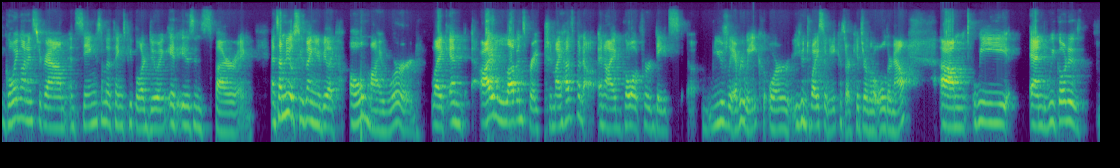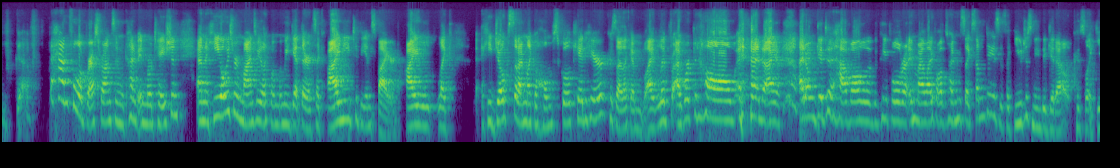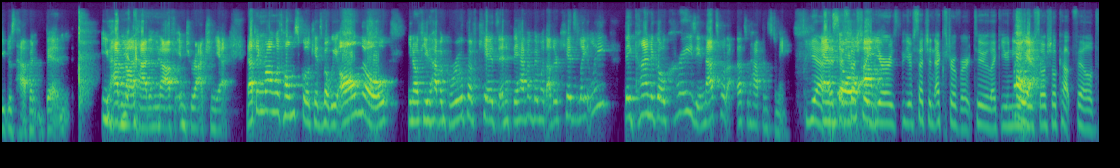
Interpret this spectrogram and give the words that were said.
going on Instagram and seeing some of the things people are doing, it is inspiring. And somebody will see something and you'll be like, oh my word. Like, and I love inspiration. My husband and I go out for dates uh, usually every week or even twice a week because our kids are a little older now. Um, we, and we go to a handful of restaurants and kind of in rotation. And he always reminds me, like when, when we get there, it's like, I need to be inspired. I like, he jokes that I'm like a homeschool kid here because I like I'm, I live I work at home and I I don't get to have all of the people in my life all the time. He's like some days it's like you just need to get out because like you just haven't been you have not had enough interaction yet. Nothing wrong with homeschool kids, but we all know, you know, if you have a group of kids and if they haven't been with other kids lately, they kind of go crazy, and that's what that's what happens to me. Yeah, and, and so, especially um, you're you're such an extrovert too. Like you need oh, yeah. your social cup filled.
